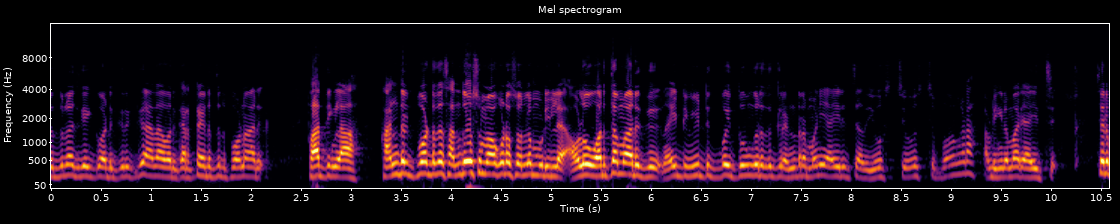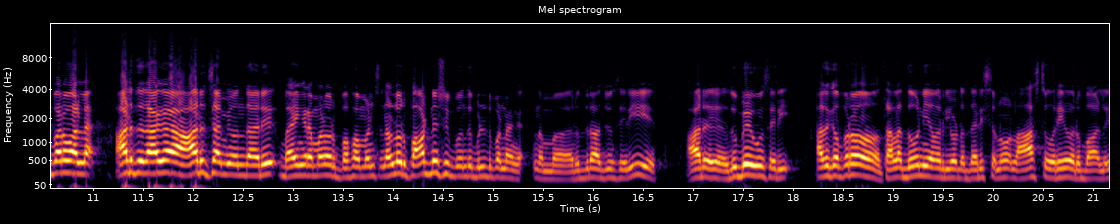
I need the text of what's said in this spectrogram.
ருத்ராஜ் கைக்வாடுக்கு இருக்குது அதை அவர் கரெக்டாக எடுத்துகிட்டு போனார். பார்த்தீங்களா ஹண்ட்ரட் போட்டதை சந்தோஷமாக கூட சொல்ல முடியல. அவ்வளோ வருத்தமாக இருக்கு. நைட்டு வீட்டுக்கு போய் தூங்குறதுக்கு ரெண்டரை மணி ஆயிடுச்சு அதை யோசிச்சு யோசிச்சு போங்கடா அப்படிங்கிற மாதிரி ஆயிடுச்சு. சரி பரவாயில்ல. அடுத்ததாக ஆறுசாமி வந்தார். பயங்கரமான ஒரு பர்ஃபார்மன்ஸ் நல்ல ஒரு பார்ட்னர்ஷிப் வந்து பில்ட் பண்ணாங்க. நம்ம ருத்ராஜும் சரி ஆறு துபேவும் சரி. அதுக்கப்புறம் தலை தோனி அவர்களோட தரிசனம் லாஸ்ட் ஒரே ஒரு பால்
